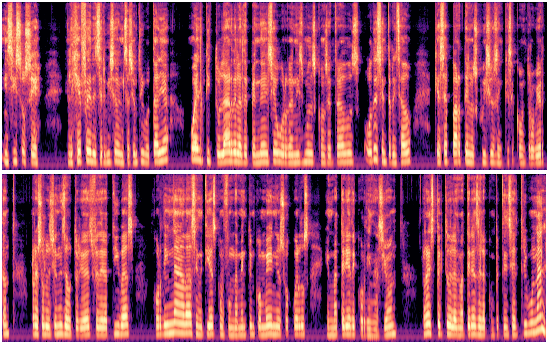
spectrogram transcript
inciso C, el jefe del servicio de administración tributaria o el titular de la dependencia u organismo desconcentrados o descentralizado que hace parte en los juicios en que se controviertan resoluciones de autoridades federativas coordinadas emitidas con fundamento en convenios o acuerdos en materia de coordinación respecto de las materias de la competencia del tribunal.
